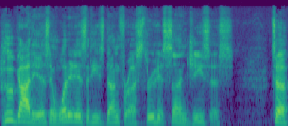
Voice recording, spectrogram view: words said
who God is and what it is that He's done for us through His Son Jesus to,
